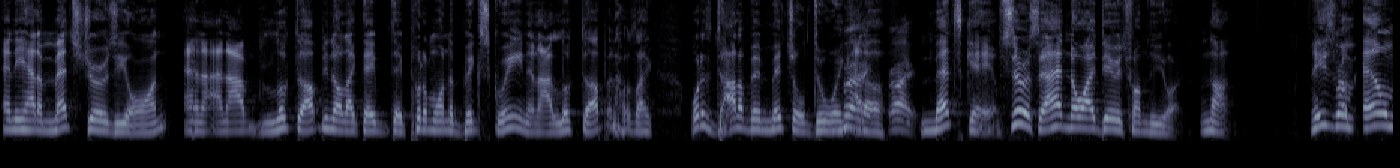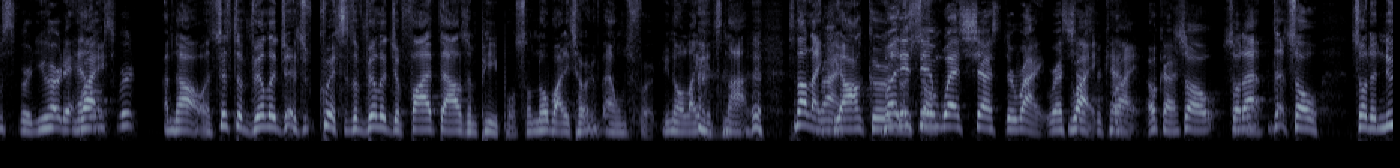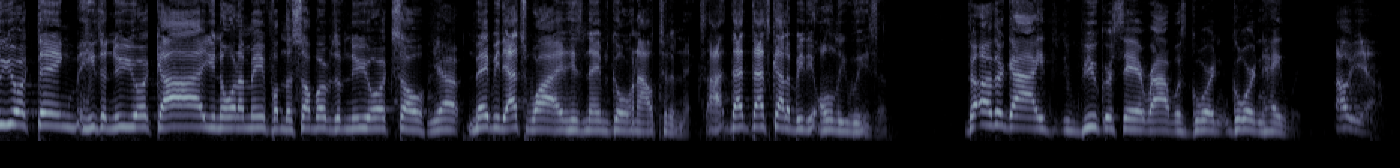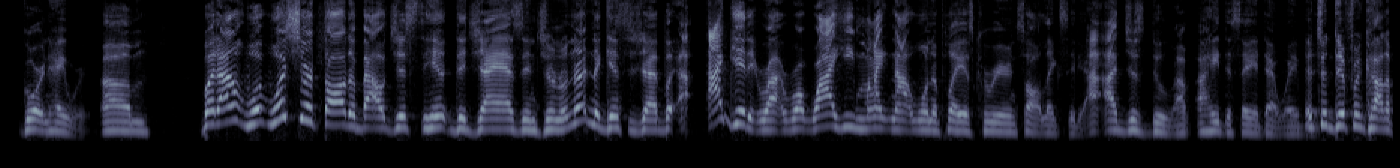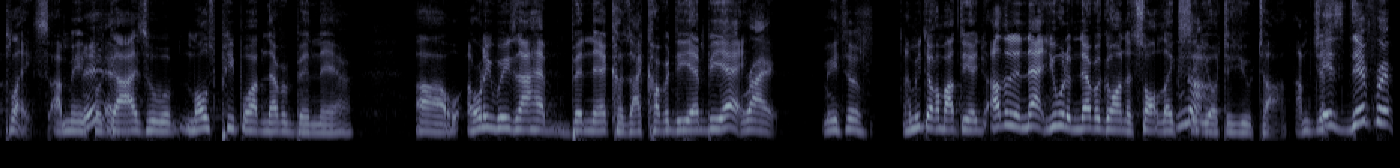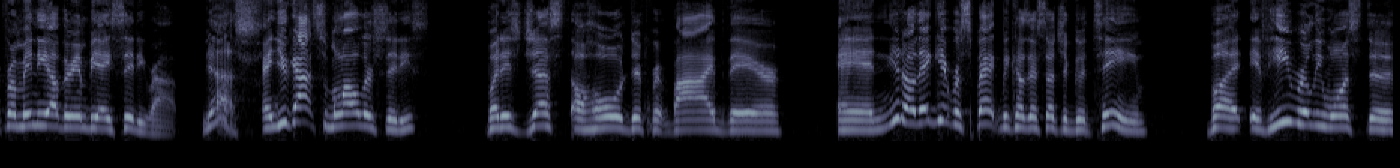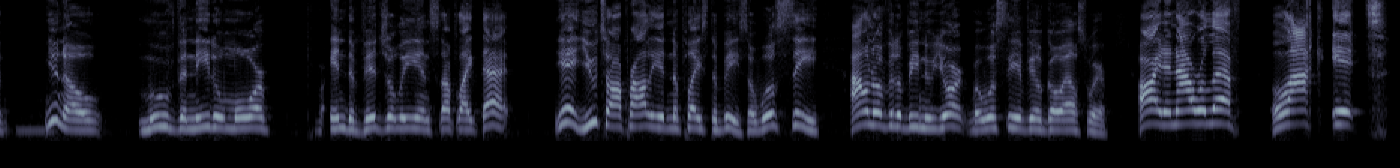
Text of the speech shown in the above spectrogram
and he had a Mets jersey on, and and I looked up, you know, like they they put him on the big screen, and I looked up, and I was like, what is Donovan Mitchell doing Right, at a right. Mets game? Seriously, I had no idea he's from New York, none. He's from Elmsford. You heard of Elmsford? Uh, No, it's just a village. It's Chris. It's a village of five thousand people, so nobody's heard of Elmsford. You know, like it's not. It's not like Right. Yonkers, But it's in Westchester, right? Westchester right, County. right. Okay. So, so Okay. that, that so so the New York thing. He's a New York guy. You know what I mean? From the suburbs of New York. So Yep. maybe that's why his name's going out to the Knicks. I, that that's got to be the only reason. the other guy Bucher said Rob was Gordon Gordon Hayward. Oh yeah. Gordon Hayward. Um, but I don't. What, what's your thought about just him, the Jazz in general? Nothing against the Jazz, but I, I get it. Right? Why he might not want to play his career in Salt Lake City? I, I just do. I, I hate to say it that way, but It's a different kind of place. I mean, for guys who most people have never been there. Uh, only reason I have been there because I covered the NBA. right. Me too. Let me talk about the. Other than that, you would have never gone to Salt Lake City No. or to Utah. I'm just It's different from any other NBA city, Rob. Yes. And you got smaller cities, but it's just a whole different vibe there. And, you know, they get respect because they're such a good team. But if he really wants to, you know, move the needle more individually and stuff like that, yeah, Utah probably isn't the place to be. So we'll see. I don't know if it'll be New York, but we'll see if he'll go elsewhere. All right, an hour left. Lock it.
